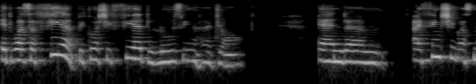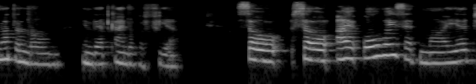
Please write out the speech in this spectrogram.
It was a fear because she feared losing her job. And um, I think she was not alone in that kind of a fear. So, so I always admired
